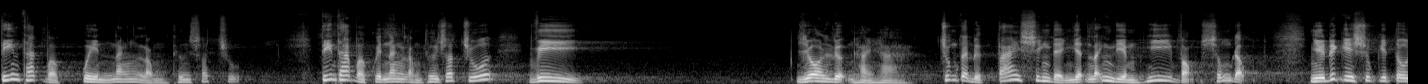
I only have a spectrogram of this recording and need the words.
Tín thác vào quyền năng lòng thương xót Chúa. Tín thác vào quyền năng lòng thương xót Chúa vì do lượng hài hà chúng ta được tái sinh để nhận lãnh niềm hy vọng sống động như Đức Giêsu Kitô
